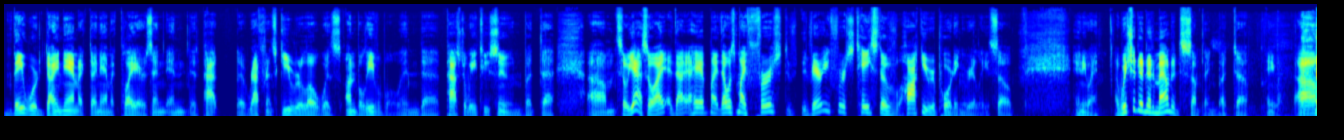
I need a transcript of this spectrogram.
they were dynamic, dynamic players, and and as Pat uh, reference, Guy Rouleau was unbelievable and uh, passed away too soon. But uh, um, so yeah, so I I had my that was my first, very first taste of hockey reporting, really. So anyway, I wish it had amounted to something, but uh, anyway. Um,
